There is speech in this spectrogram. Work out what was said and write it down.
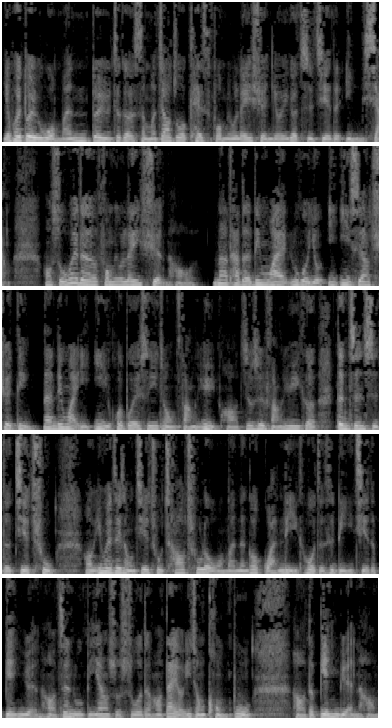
也会对于我们对于这个什么叫做 case formulation 有一个直接的影响，哦，所谓的 formulation 哈。那它的另外，如果有疑义是要确定，那另外疑义会不会是一种防御？哈，就是防御一个更真实的接触，哦，因为这种接触超出了我们能够管理或者是理解的边缘，哈，正如 Beyond 所说的，哈，带有一种恐怖，好的边缘，哈，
